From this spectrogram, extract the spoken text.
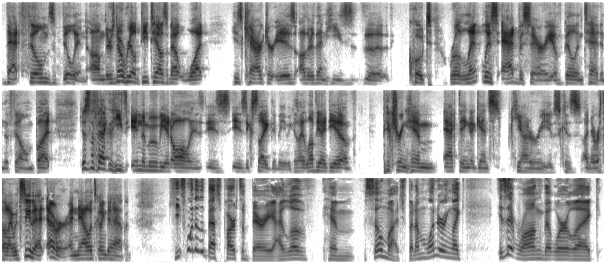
that film's villain. Um, there's no real details about what his character is, other than he's the quote relentless adversary of Bill and Ted in the film. But just the fact that he's in the movie at all is is is exciting to me because I love the idea of picturing him acting against Keanu Reeves because I never thought I would see that ever, and now it's going to happen. He's one of the best parts of Barry. I love him so much, but I'm wondering like, is it wrong that we're like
